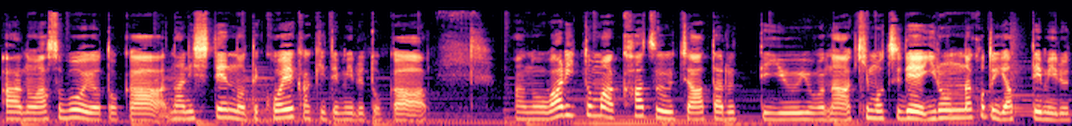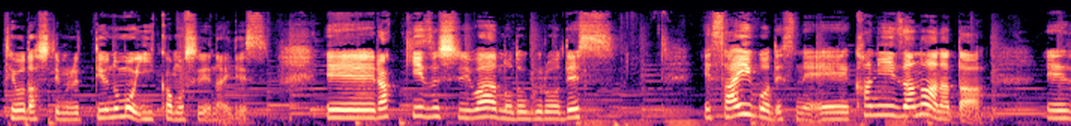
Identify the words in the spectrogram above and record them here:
あの遊ぼうよとか何してんのって声かけてみるとかあの割とまあ数打ち当たるっていうような気持ちでいろんなことやってみる手を出してみるっていうのもいいかもしれないです、えー、ラッキー寿司はのどぐろです、え最後ですね、えー、カニ座のあなた。え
